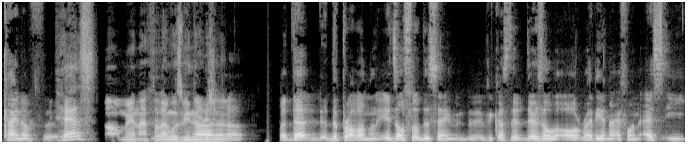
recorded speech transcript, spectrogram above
kind of. Uh, yes. Oh man, I thought I was being no, original. no, no. But that the problem is also the same because there, there's al- already an iPhone SE.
